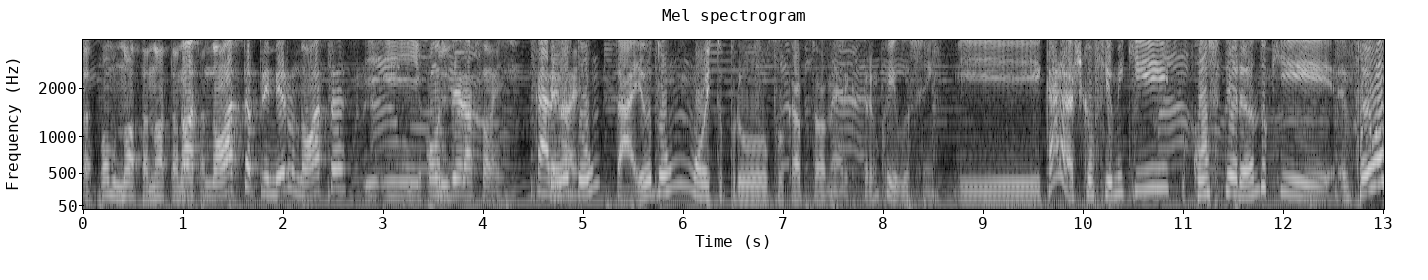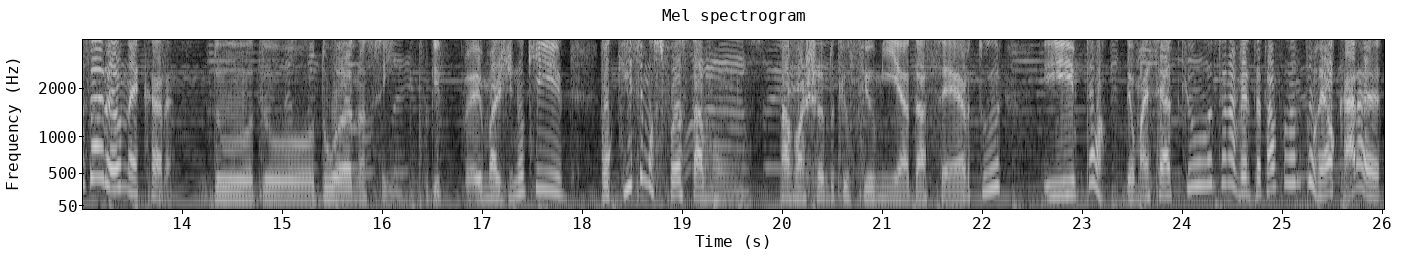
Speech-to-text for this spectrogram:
Nota, vamos, nota, nota, Nota, nota. nota, primeiro nota e, e Depois- considerações. Cara, eu dou um. Tá, eu dou um 8 pro, pro Capitão América, tranquilo, assim. E. Cara, acho que é um filme que. Considerando que. Foi um azarão, né, cara? Do, do, do ano, assim. Porque eu imagino que pouquíssimos fãs estavam achando que o filme ia dar certo. E, pô, deu mais certo que o Lanterna Verde. Eu tava falando pro réu, cara,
